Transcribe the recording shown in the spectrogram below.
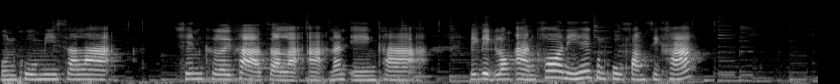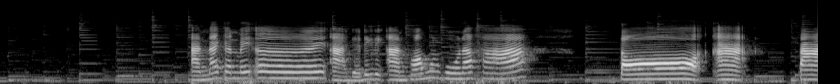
คุณครูมีสระ เช่นเคยค่ะสระอะนั่นเองค่ะ เด็กๆ ลองอ่านข้อนี้ให้คุณครูฟังสิคะ อ่านได้กันไหมเอ่ยอะเดี๋ยวเด็กๆอ่านพร้อมคุณครูนะคะตออะตะ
